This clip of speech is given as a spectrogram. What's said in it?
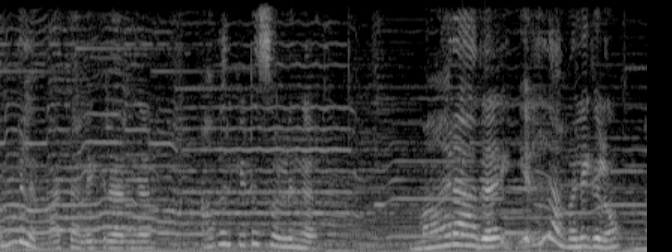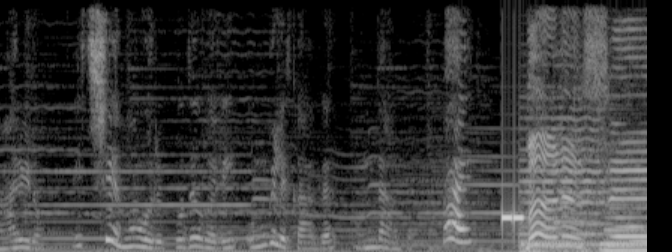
உங்களை பார்த்து அழைக்கிறாருங்க. அவர்கிட்ட சொல்லுங்க. மாறாத எல்லா வழிகளும் மாறிடும். நிச்சயமா ஒரு புது வழி உங்களுக்காக உண்டாகும். பாய் மனசே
